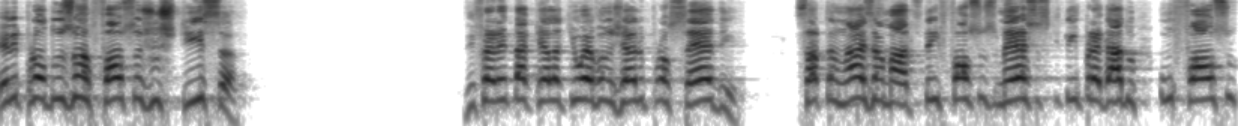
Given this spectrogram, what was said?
ele produz uma falsa justiça, diferente daquela que o evangelho procede. Satanás, amados, tem falsos mestres que têm pregado um falso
